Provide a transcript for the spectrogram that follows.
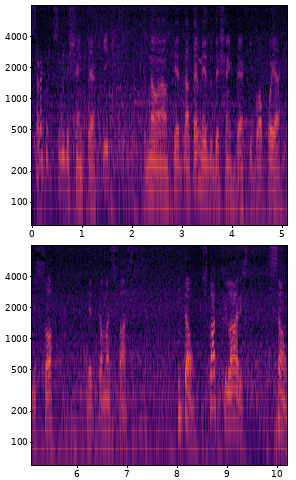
Será que eu consigo deixar em pé aqui? Não, não, que dá até medo de deixar em pé aqui. Vou apoiar aqui só e aí fica mais fácil. Então, os quatro pilares são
